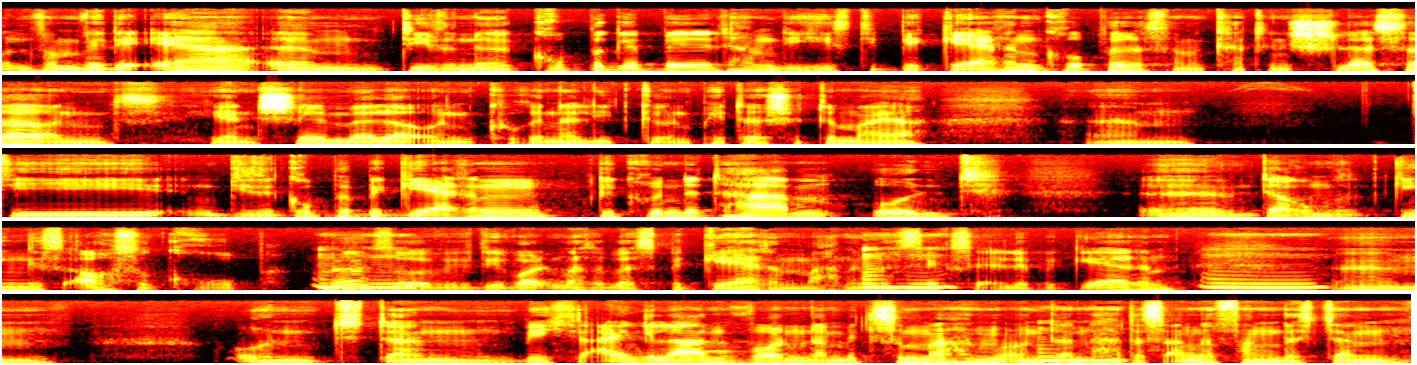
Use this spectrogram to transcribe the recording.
und vom WDR, ähm, die so eine Gruppe gebildet haben, die hieß die Begehren-Gruppe. Das war mit Katrin Schlösser und Jens Schillmöller und Corinna Liedke und Peter Schüttemeier, ähm, die diese Gruppe Begehren gegründet haben und äh, darum ging es auch so grob. Ne? Mhm. So, die wollten was über das Begehren machen, über mhm. das sexuelle Begehren. Mhm. Ähm, und dann bin ich da eingeladen worden, da mitzumachen. Und mhm. dann hat es das angefangen, dass ich dann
